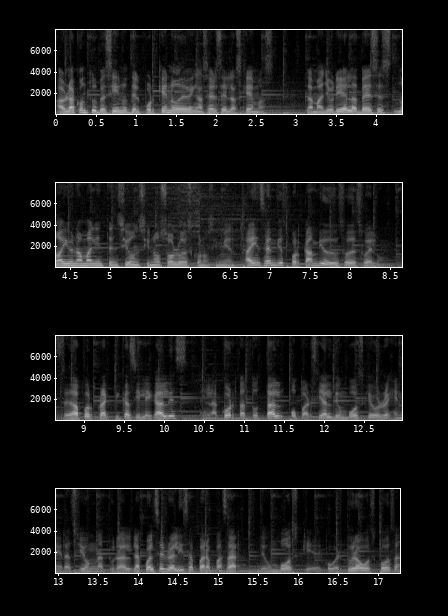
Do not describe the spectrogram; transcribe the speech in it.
Habla con tus vecinos del por qué no deben hacerse las quemas. La mayoría de las veces no hay una mala intención, sino solo desconocimiento. Hay incendios por cambio de uso de suelo. Se da por prácticas ilegales en la corta total o parcial de un bosque o regeneración natural, la cual se realiza para pasar de un bosque de cobertura boscosa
